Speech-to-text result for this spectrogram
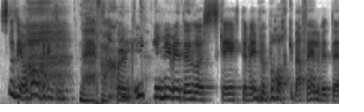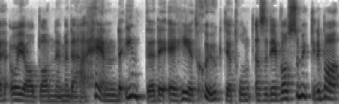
Så jag bara liksom, Nej, vad sjukt. en icke-medveten röst skrek till mig med vakna för helvete. Och jag bara, nej men det här händer inte. Det är helt sjukt. Jag tror inte, alltså det var så mycket, det bara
